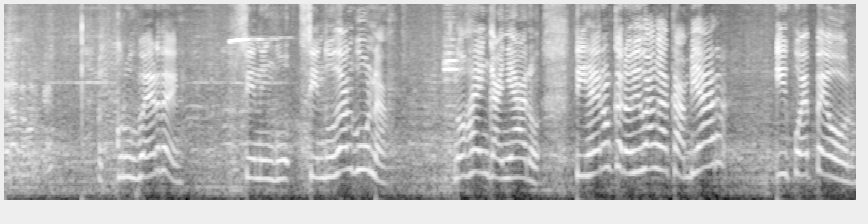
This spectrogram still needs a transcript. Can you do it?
¿Era mejor que? Cruz Verde, sin, ningún, sin duda alguna. Nos engañaron. Dijeron que nos iban a cambiar y fue peor.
